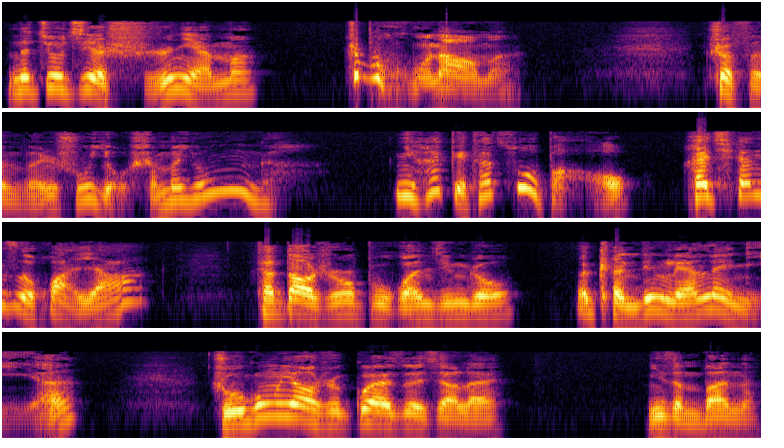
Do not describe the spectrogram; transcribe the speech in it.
那就借十年吗？这不胡闹吗？这份文书有什么用啊？你还给他做保，还签字画押。”他到时候不还荆州，那肯定连累你呀！主公要是怪罪下来，你怎么办呢？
